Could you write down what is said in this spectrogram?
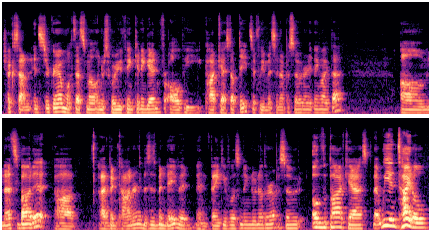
Check us out on Instagram. What's that smell underscore you thinking again for all the podcast updates if we miss an episode or anything like that. Um, and that's about it. Uh, I've been Connor. This has been David, and thank you for listening to another episode of the podcast that we entitle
